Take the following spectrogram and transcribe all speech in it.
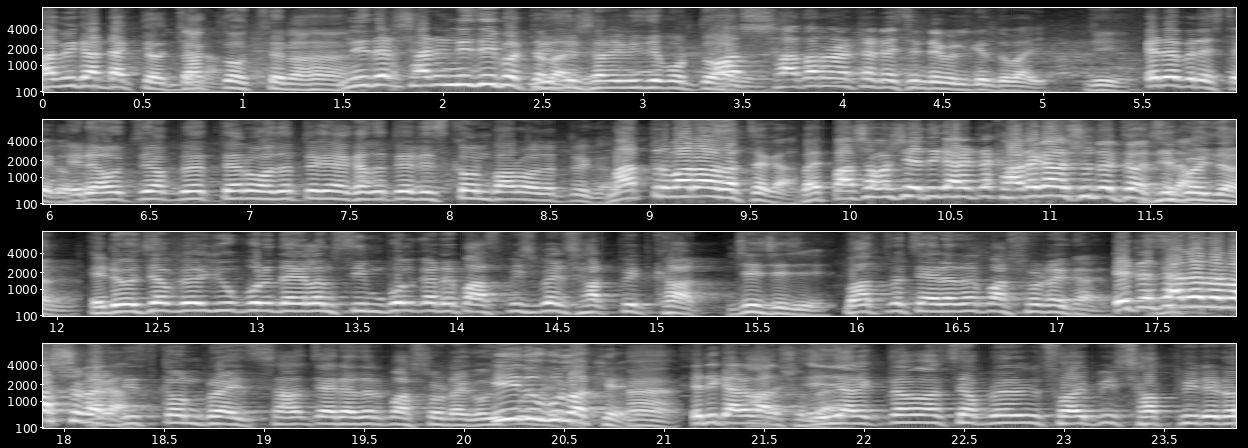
ভাবি কার ডাকতে হচ্ছে ডাকতে হচ্ছে না হ্যাঁ। নিজের শাড়ি নিজেই পড়তে পারে নিজের শাড়ি নিজে পড়তে হবে। সাধারণ একটা ড্রেসিং টেবিল কিন্তু ভাই। জি। এটা প্রাইসটা কত? এটা হচ্ছে আপনার তেরো হাজার টাকা এক হাজার টাকা ডিসকাউন্ট বারো হাজার টাকা। মাত্র বারো হাজার টাকা। ভাই পাশাপাশি এদিকে আরেকটা খাড়ে গাড়া শুনতে হচ্ছে ভাই যান এটা হচ্ছে আপনার উপরে দেখলাম সিম্পল কাঠে পাঁচ পিস বাই সাত ফিট খাট। জি জি জি। মাত্র চার হাজার পাঁচশো টাকা। এটা চার হাজার পাঁচশো টাকা? ডিসকাউন্ট প্রাইস চার হাজার পাঁচশো টাকা। ঈদ উপলক্ষে? হ্যাঁ। এদিকে আরও কালেকশন এই আরেকটা আছে আপনার ছয় পিস সাত ফিট এটা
